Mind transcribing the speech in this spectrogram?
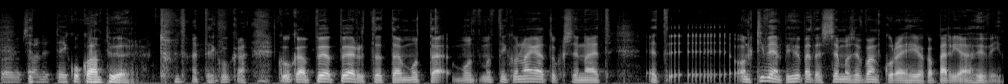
Toivotaan, sit, että ei kukaan pyörry. Toivotaan, että ei kukaan, kukaan pyö, pyörry, tota, mutta, mutta, mutta niin kuin ajatuksena, että, että on kivempi hypätä semmoisen vankkureihin, joka pärjää hyvin.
